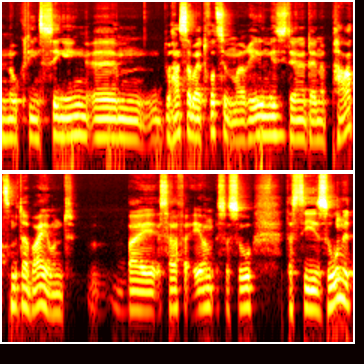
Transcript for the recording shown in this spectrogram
No Clean Singing. Ähm, du hast aber trotzdem immer regelmäßig deine, deine Parts mit dabei und bei Sulfur Aeon ist es so, dass sie so eine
